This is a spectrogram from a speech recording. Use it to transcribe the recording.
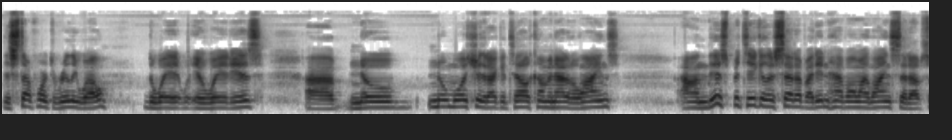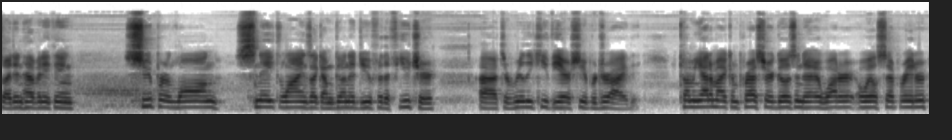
This stuff worked really well the way it, way it is. Uh, no no moisture that I could tell coming out of the lines. On this particular setup, I didn't have all my lines set up, so I didn't have anything super long snaked lines like I'm gonna do for the future uh, to really keep the air super dry. Coming out of my compressor goes into a water oil separator,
